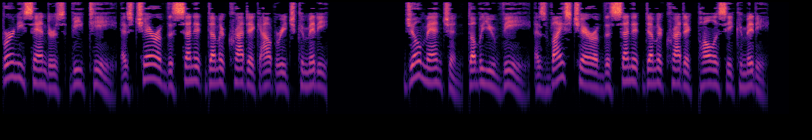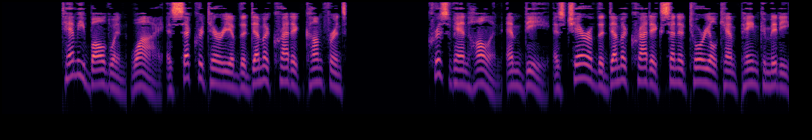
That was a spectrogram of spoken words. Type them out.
Bernie Sanders VT as chair of the Senate Democratic Outreach Committee Joe Manchin WV as vice chair of the Senate Democratic Policy Committee Tammy Baldwin y as secretary of the Democratic Conference Chris Van Hollen MD as chair of the Democratic Senatorial Campaign Committee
